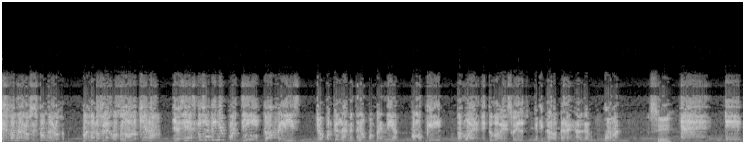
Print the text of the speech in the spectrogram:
espándalos, espándalos, mándalos lejos, no, no quiero. Y yo decía, es que ya vienen por ti, toda feliz. Yo porque realmente no comprendía como que la muerte y todo eso y el significado terrenal de alguna forma. Sí, Y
